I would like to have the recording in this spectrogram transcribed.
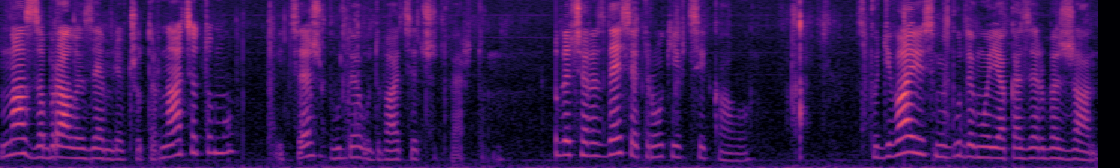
У нас забрали землі в 14-му, і це ж буде у 24-му. Буде через 10 років цікаво. Сподіваюсь, ми будемо як Азербайджан.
